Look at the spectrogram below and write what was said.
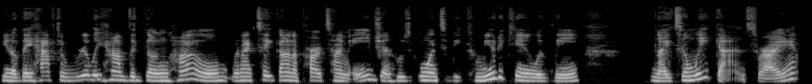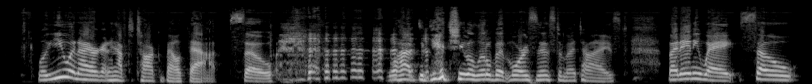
You know, they have to really have the gung ho when I take on a part time agent who's going to be communicating with me nights and weekends, right? well, you and I are going to have to talk about that. So we'll have to get you a little bit more systematized. But anyway, so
